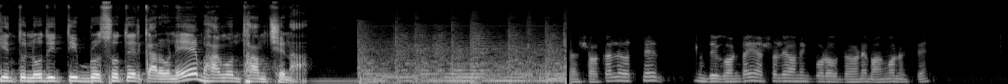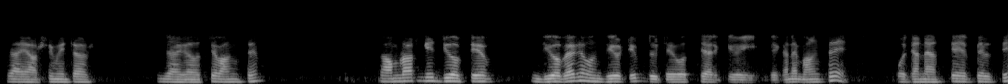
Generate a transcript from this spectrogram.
কিন্তু নদীর তীব্র স্রোতের কারণে ভাঙন থামছে না। সকালে হচ্ছে দুই ঘন্টায় আসলে অনেক বড় ধরনের ভাঙন হচ্ছে প্রায় আশি মিটার জায়গা হচ্ছে ভাঙছে। তো আমরা আর কি জিও টেপ, জিও ব্যাগ এবং জিও টিপ দুইটাই হচ্ছে আর কি ওই যেখানে ভাঙছে, ওইখানে আজকে ফেলছি।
